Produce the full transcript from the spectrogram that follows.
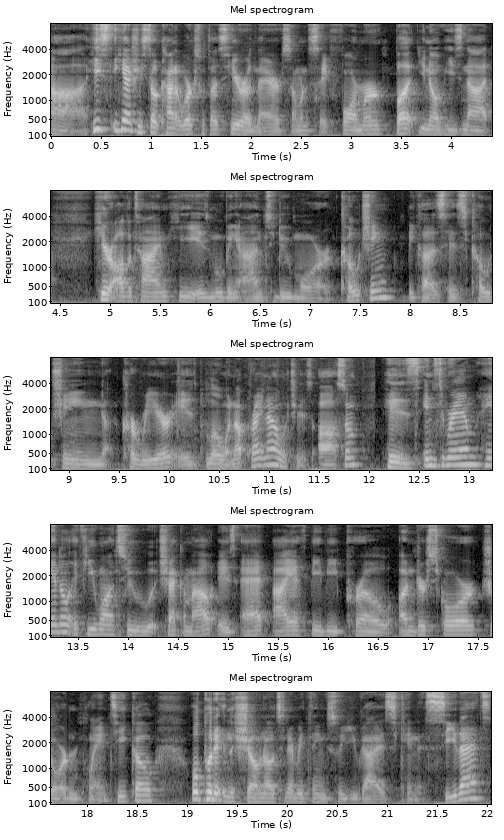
Uh, he's, he actually still kind of works with us here and there, so I'm going to say former, but you know, he's not here all the time. He is moving on to do more coaching because his coaching career is blowing up right now, which is awesome. His Instagram handle, if you want to check him out, is at IFBBPro underscore Jordan Plantico. We'll put it in the show notes and everything so you guys can see that.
